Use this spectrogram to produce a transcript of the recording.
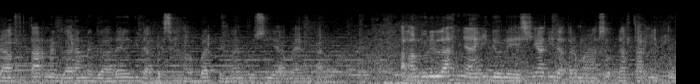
daftar negara-negara yang tidak bersahabat dengan Rusia bayangkan. Alhamdulillahnya Indonesia tidak termasuk daftar itu.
